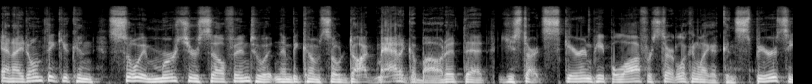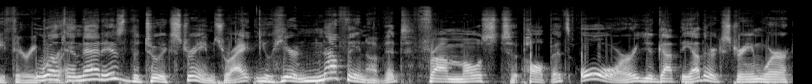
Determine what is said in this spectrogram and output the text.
And I don't think you can so immerse yourself into it and then become so dogmatic about it that you start scaring people off or start looking like a conspiracy theory. Well, person. and that is the two extremes, right? You hear nothing of it from most pulpits, or you got the other extreme where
